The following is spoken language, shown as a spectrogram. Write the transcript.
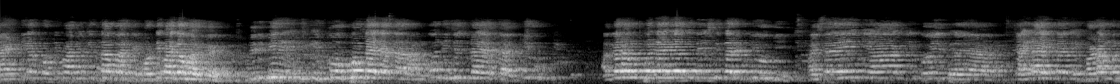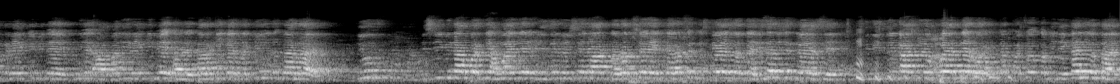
90 और 45 में कितना फ़र्क है? 45 का फ़र्क है। फिर भी इनको ऊपर उठाया जाता है। हमको नीचे जाता है क्यों? अगर हम ऊपर जाएँगे तो देश की तरक्की होगी? ऐसा नहीं कि हाँ कि कोई चाइना इतना बड़ा मुल्क रह के भी इतनी आबादी रह के भी तरक्की करता क्यों कर रहा है? क्यों? इसी बिना पर कि हमारे रिजर्वेशन और करप्शन है करप्शन किसकी वजह से होता है? रिजर्वेशन की वजह से। निचले कास्ट में ऊपर आते हैं इतना पैसा कभी देखा नहीं होता है।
